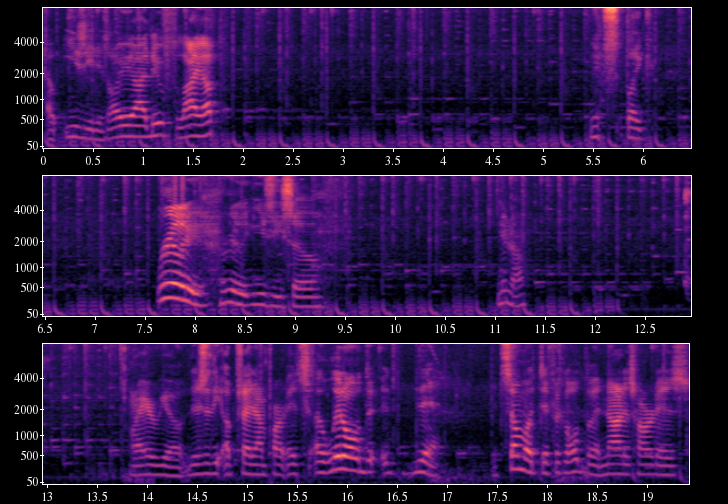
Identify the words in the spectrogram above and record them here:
How easy it is. All you gotta do, fly up. It's like, really, really easy, so, you know. Alright, here we go. This is the upside down part. It's a little, it's somewhat difficult, but not as hard as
